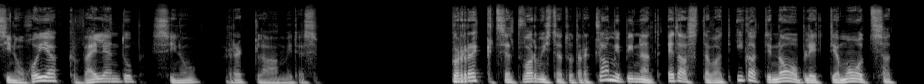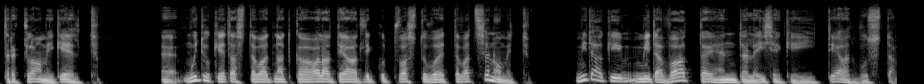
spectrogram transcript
sinu hoiak väljendub sinu reklaamides. korrektselt vormistatud reklaamipinnad edastavad igati nooblit ja moodsat reklaamikeelt. Äh, muidugi edastavad nad ka alateadlikult vastuvõetavat sõnumit, midagi, mida vaataja endale isegi ei teadvusta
